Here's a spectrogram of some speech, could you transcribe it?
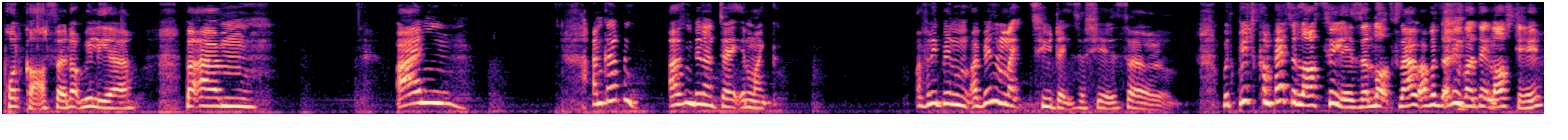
podcast, so not really a. But um, I'm. I'm going. I haven't been on a date in like. I've only been. I've been on like two dates this year, so. Which, which compared to last two years, a lot because I, I was I didn't go on a date last year.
